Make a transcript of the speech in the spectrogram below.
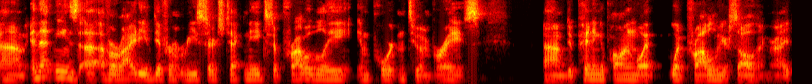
um, and that means a, a, variety of different research techniques are probably important to embrace um, depending upon what what problem you're solving right?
